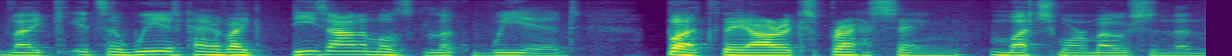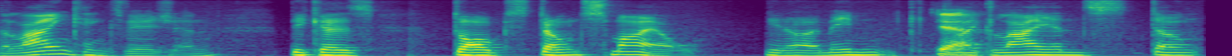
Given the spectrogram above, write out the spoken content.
like it's a weird kind of like these animals look weird, but they are expressing much more emotion than the Lion King's version because dogs don't smile. You know what I mean? Yeah. Like lions don't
